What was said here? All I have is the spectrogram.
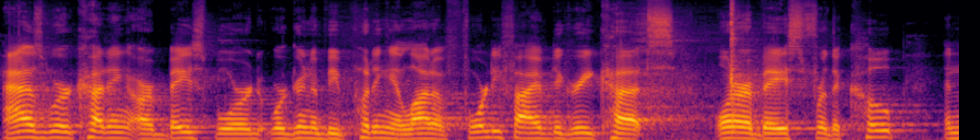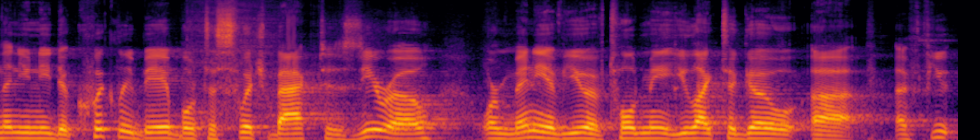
As we're cutting our baseboard, we're gonna be putting a lot of 45 degree cuts on our base for the cope, and then you need to quickly be able to switch back to zero, or many of you have told me you like to go uh, a few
